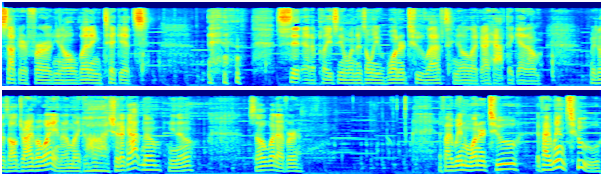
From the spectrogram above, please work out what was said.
Sucker for, you know, letting tickets sit at a place, you know, when there's only one or two left, you know, like I have to get them. Because I'll drive away and I'm like, oh, I should have gotten them, you know? So, whatever. If I win one or two, if I win two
